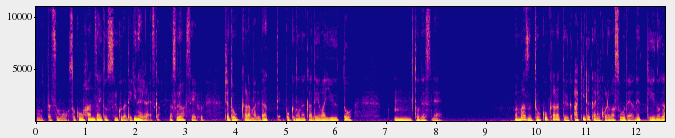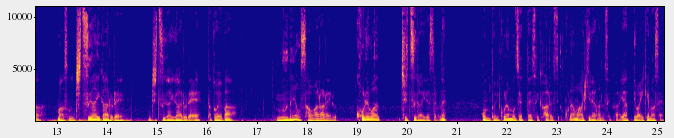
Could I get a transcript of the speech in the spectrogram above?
思ったつもそこを犯罪とすることはできないじゃないですか。それはセーフ。じゃあどっからまでだって僕の中では言うとうんとですね、まあ、まずどこからというか明らかにこれはそうだよねっていうのがまあその実害がある例。実害がある例。例えば胸を触られる。これは実害ですよね。本当に。これはもう絶対セクハラですよ。これはもう明らかなセクハラ。やってはいけません。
